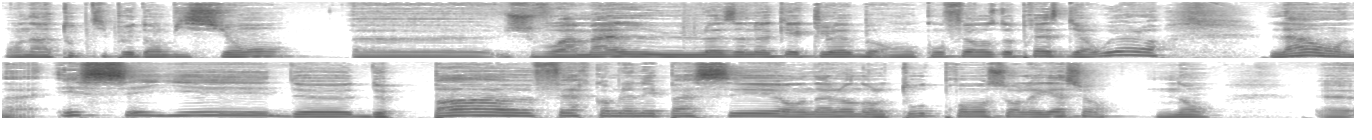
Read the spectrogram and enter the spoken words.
on a un tout petit peu d'ambition, euh, je vois mal Lausanne Hockey Club en conférence de presse dire oui alors là on a essayé de ne pas faire comme l'année passée en allant dans le tour de promotion légation. Non. Euh,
